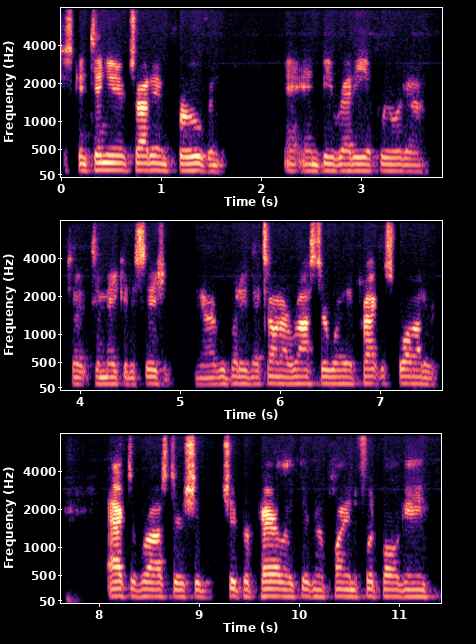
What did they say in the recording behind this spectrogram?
Just continue to try to improve and and be ready if we were to to, to make a decision. You know, everybody that's on our roster, whether practice squad or active roster, should should prepare like they're going to play in the football game,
